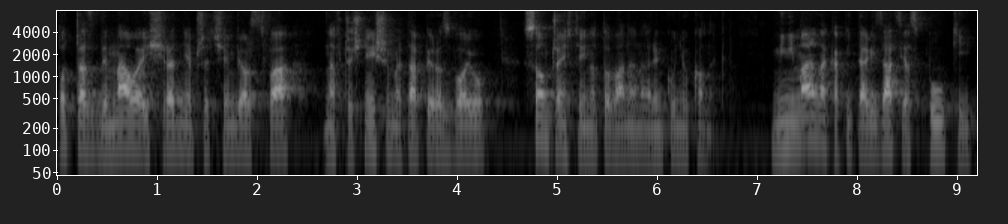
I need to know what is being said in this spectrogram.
podczas gdy małe i średnie przedsiębiorstwa na wcześniejszym etapie rozwoju są częściej notowane na rynku New Connect. Minimalna kapitalizacja spółki,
